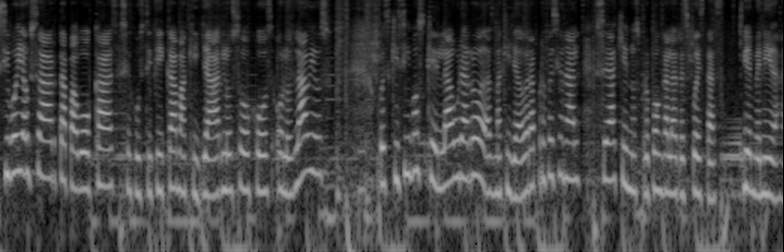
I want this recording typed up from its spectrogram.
Si voy a usar tapabocas, ¿se justifica maquillar los ojos o los labios? Pues quisimos que Laura Rodas, maquilladora profesional, sea quien nos proponga las respuestas. Bienvenida.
